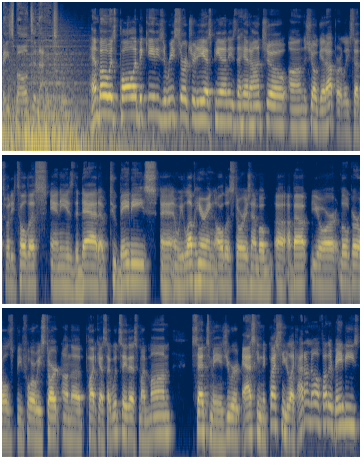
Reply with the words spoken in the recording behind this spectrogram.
Baseball Tonight. Hembo is Paul Hembekides. He's a researcher at ESPN. He's the head honcho on the show Get Up, or at least that's what he told us. And he is the dad of two babies. And we love hearing all those stories, Hembo, uh, about your little girls before we start on the podcast. I would say this my mom said to me as you were asking the question, you're like, I don't know if other babies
